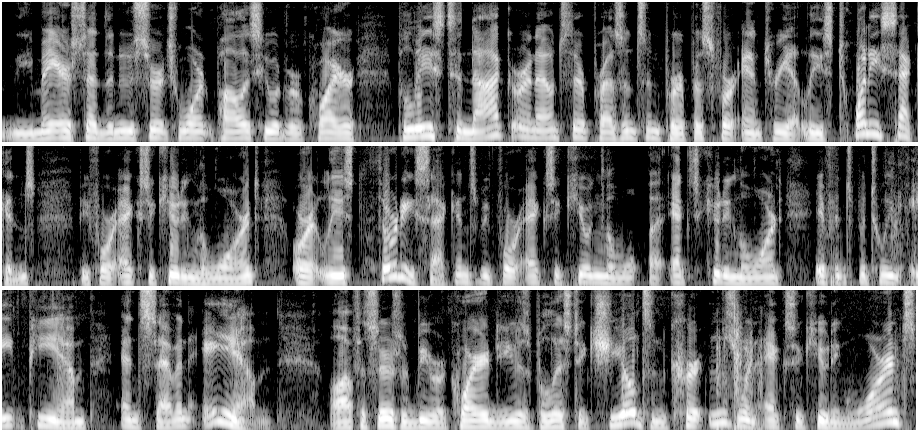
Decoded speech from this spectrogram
the mayor said the new search warrant policy would require police to knock or announce their presence and purpose for entry at least 20 seconds before executing the warrant, or at least 30 seconds before executing the, uh, executing the warrant if it's between 8 p.m. and 7 a.m. Officers would be required to use ballistic shields and curtains when executing warrants.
